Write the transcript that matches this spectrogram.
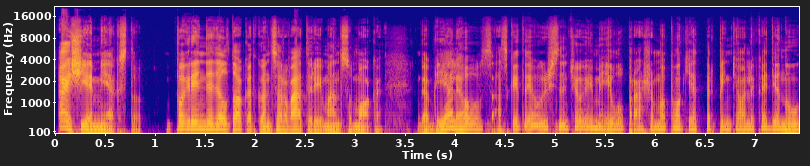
Aš ją mėgstu. Pagrindė dėl to, kad konservatoriai man sumoka. Gabrieliau, sąskaitą jau išsiunčiau e-mailų, prašom apmokėti per 15 dienų.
